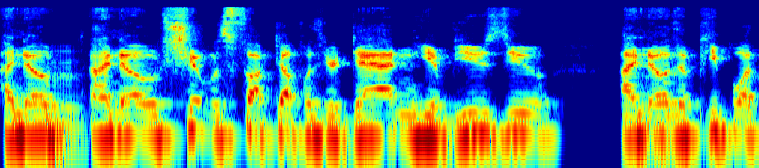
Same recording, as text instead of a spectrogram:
I know Mhm. I know shit was fucked up with your dad and he abused you. I know the people at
